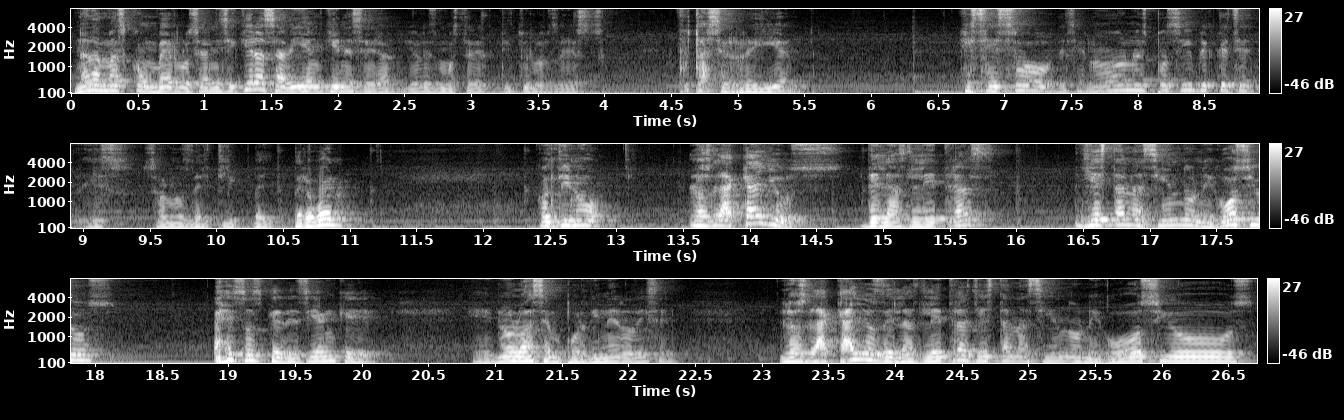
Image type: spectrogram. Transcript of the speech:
Nada más con verlos, o sea, ni siquiera sabían quiénes eran. Yo les mostré títulos de esto. Puta, se reían. ¿Qué es eso? Decían, no, no es posible. que es eso? Son los del clickbait. Pero bueno, continúo. Los lacayos de las letras ya están haciendo negocios. Esos que decían que, eh, no lo hacen por dinero, dicen. Los lacayos de las letras ya están haciendo negocios,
